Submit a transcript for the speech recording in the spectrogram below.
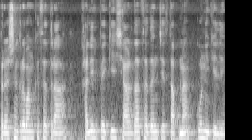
प्रश्न क्रमांक सतरा खालीलपैकी शारदा सदनची स्थापना कोणी केली?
